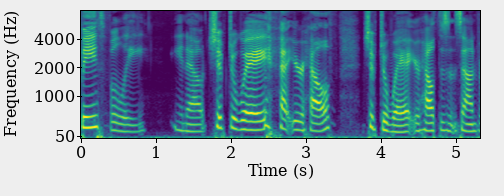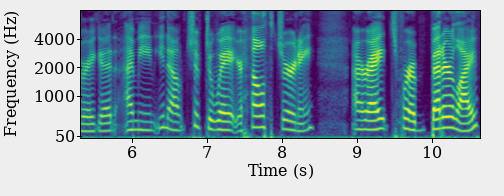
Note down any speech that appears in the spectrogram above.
faithfully, you know, chipped away at your health. Chipped away at your health doesn't sound very good. I mean, you know, chipped away at your health journey, all right, for a better life.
